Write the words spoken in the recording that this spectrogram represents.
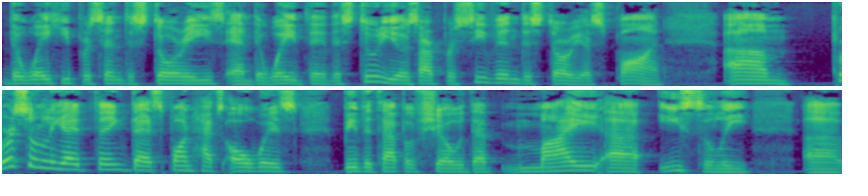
the way he presents the stories and the way the, the studios are perceiving the story of Spawn. Um, personally, I think that Spawn has always been the type of show that might uh, easily uh,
